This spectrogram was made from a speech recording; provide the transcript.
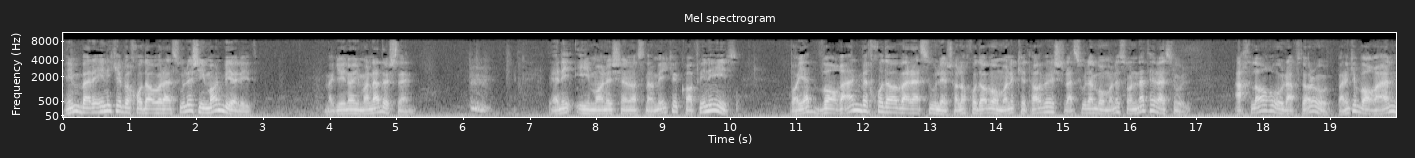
این برای اینی که به خدا و رسولش ایمان بیارید. مگه اینا ایمان نداشتن؟ یعنی ایمان شناسنامه ای که کافی نیست. باید واقعا به خدا و رسولش حالا خدا به عنوان کتابش رسولم به عنوان سنت رسول اخلاق و رفتار رو برای اینکه واقعا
